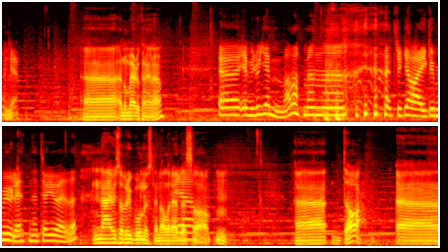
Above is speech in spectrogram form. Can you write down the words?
ok. Uh, er det noe mer du kan gjøre? Uh, jeg vil jo gjemme meg, da, men jeg tror ikke jeg har egentlig muligheten til å gjøre det. Nei, hvis du har brukt bonusen din allerede, yeah. så mm. Da eh,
